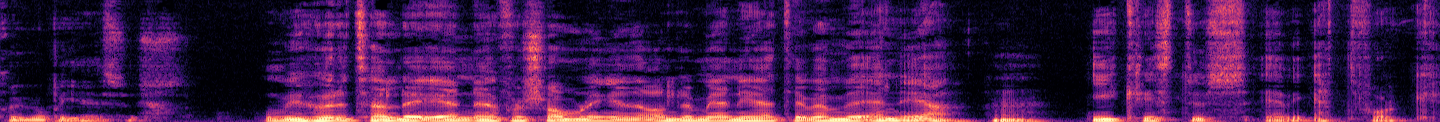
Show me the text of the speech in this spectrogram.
tror på Jesus. Om vi hører til det ene forsamlingen, den andre menigheter, hvem det enn er, i Kristus er vi ett folk.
